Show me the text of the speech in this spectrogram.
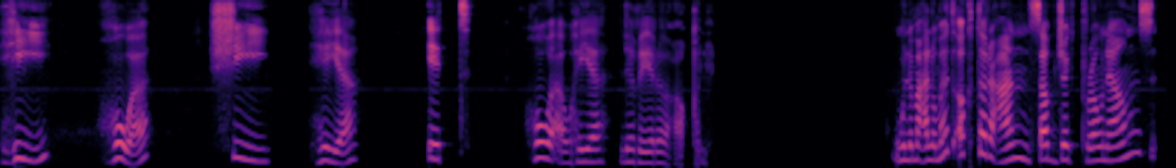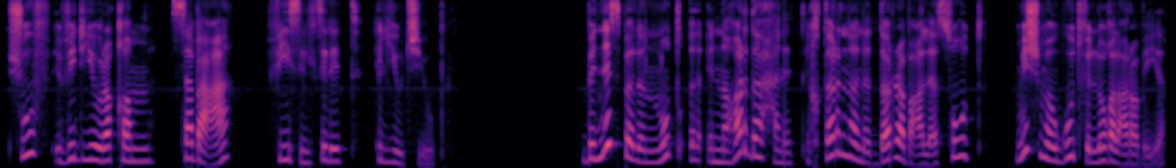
he, هو, she, هي, it, هو أو هي لغير العاقل. ولمعلومات أكتر عن subject pronouns شوف فيديو رقم سبعة في سلسلة اليوتيوب. بالنسبة للنطق النهاردة هنت... اخترنا نتدرب على صوت مش موجود في اللغة العربية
